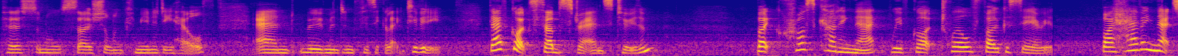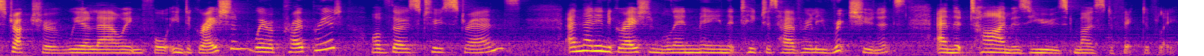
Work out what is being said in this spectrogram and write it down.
personal, social, and community health, and movement and physical activity. They've got sub strands to them, but cross cutting that, we've got 12 focus areas. By having that structure, we're allowing for integration where appropriate of those two strands. And that integration will then mean that teachers have really rich units and that time is used most effectively.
